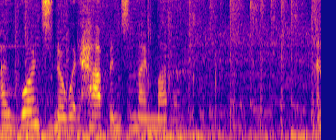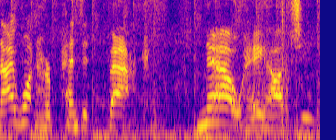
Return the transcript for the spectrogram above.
I want to know what happened to my mother. And I want her pendant back. Now, Heihachi!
